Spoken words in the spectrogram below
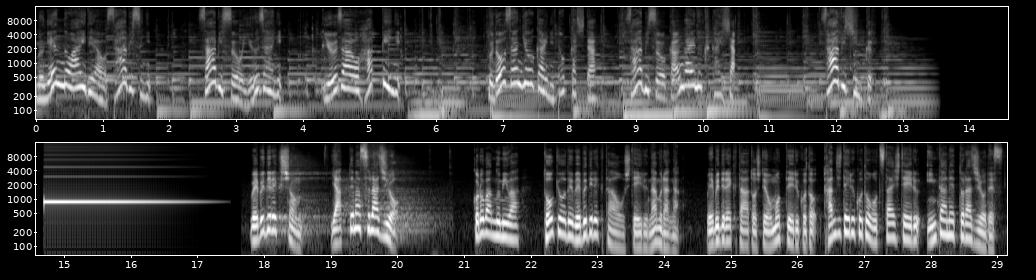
無限のアイデアをサービスに。サービスをユーザーに。ユーザーをハッピーに。不動産業界に特化したサービスを考え抜く会社。サービシンク。ウェブディレクションやってますラジオ。この番組は東京でウェブディレクターをしている名村がウェブディレクターとして思っていること感じていることをお伝えしているインターネットラジオです。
